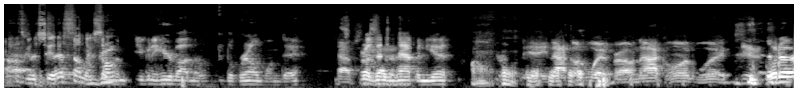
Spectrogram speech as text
I was gonna say that sounds like something you're gonna hear about in the, the realm one day. Surprised Absolutely. that hasn't happened yet. Oh, Yeah, knock on wood, bro. Knock on wood. What a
